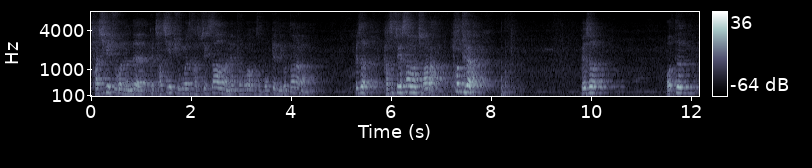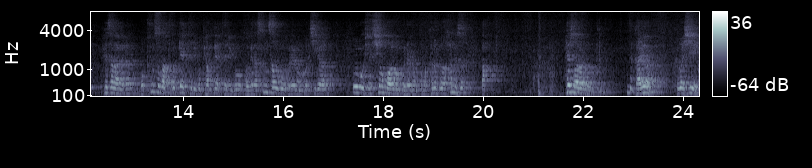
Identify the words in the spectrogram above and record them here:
자식이 죽었는데 그 자식이 죽은 것을 가슴속에 쌓아놓으면 부모가 그래서 못 견디고 떠나갑니다. 그래서 가슴속에 쌓아놓지 마라. 터트려라. 그래서 어떤 회사 가면은 뭐 풍소 같은 거 깨뜨리고 병 깨뜨리고 거기다 상사 얼굴 그려놓고 지가 꼴보기 싫은 시험 얼굴 그려놓고 막 그런 거 하면서 막 해소하라고 그러거든요. 근데 과연 그것이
